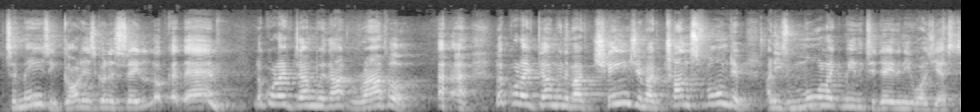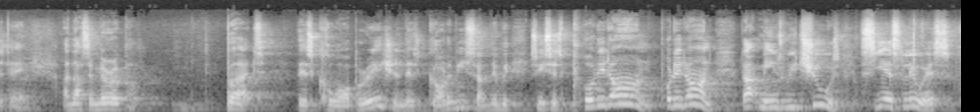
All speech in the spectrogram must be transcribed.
It's amazing. God is going to say, Look at them. Look what I've done with that rabble. Look what I've done with him. I've changed him. I've transformed him. And he's more like me today than he was yesterday. And that's a miracle. But there's cooperation. There's got to be something. We, so he says, put it on. Put it on. That means we choose. C.S. Lewis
